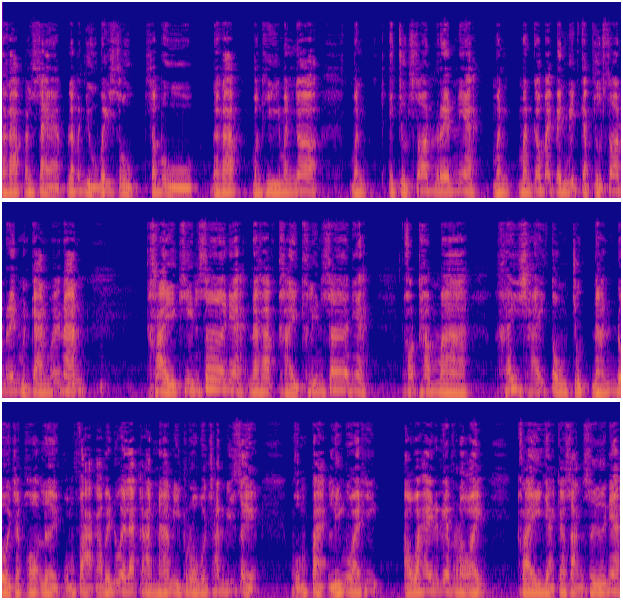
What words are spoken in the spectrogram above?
นะครับ มันแสบแล้วมันอยู่ไม่สุกสบู่นะครับ บางทีมันก็มันไอจุดซ่อนเร้นเนี่ยมันมันก็ไม่เป็นมิตรกับจุดซ่อนเร้นเหมือนกันเพราะฉะนั้น ไข่คลีนเซอร์เนี่ยนะครับ ไข่คลีนเซอร์เนี่ยเขาทำมาให้ใช้ตรงจุดนั้นโดยเฉพาะเลย ผมฝากเอาไว้ด้วยแล้วกันนะ มีโปรโมชั่นพิเศษ ผมแปะลิงก์ไว้ที่เอาไว้ให้เรียบร้อย ใครอยากจะสั่งซื้อเนี่ย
